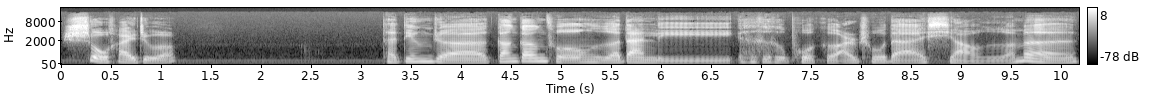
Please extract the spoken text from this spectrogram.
受害者。他盯着刚刚从鹅蛋里 破壳而出的小鹅们，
